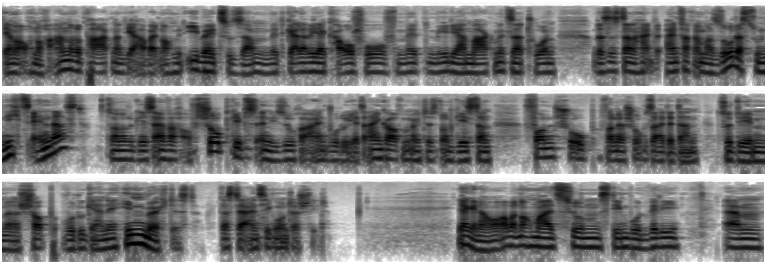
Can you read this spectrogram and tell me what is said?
Die haben auch noch andere Partner, die arbeiten auch mit eBay zusammen, mit Galeria Kaufhof, mit Mediamarkt, mit Saturn. Und das ist dann halt einfach immer so, dass du nichts änderst, sondern du gehst einfach auf Shop, gibst in die Suche ein, wo du jetzt einkaufen möchtest und gehst dann von Shop, von der Shop-Seite dann zu dem äh, Shop, wo du gerne hin möchtest. Das ist der einzige Unterschied. Ja, genau. Aber nochmal zum Steamboat Willy. Ähm,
